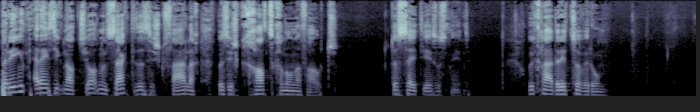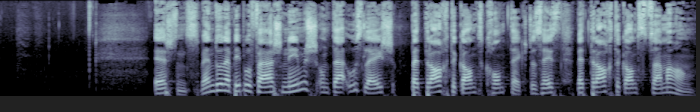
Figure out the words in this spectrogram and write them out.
bringt Resignation und sagt, das ist gefährlich, weil es ist Katzkanone falsch. Das sagt Jesus nicht. Und ich erkläre dir jetzt so warum. Erstens, wenn du einen Bibelvers nimmst und den auslegst, betrachte den ganzen Kontext. Das heisst, betrachte den ganzen Zusammenhang.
